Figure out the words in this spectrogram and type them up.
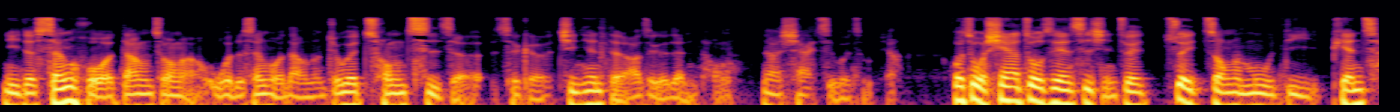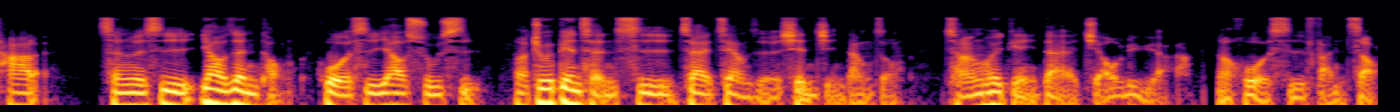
你的生活当中啊，我的生活当中就会充斥着这个今天得到这个认同，那下一次会怎么样？或者我现在做这件事情最最终的目的偏差了，成为是要认同或者是要舒适啊，就会变成是在这样子的陷阱当中，常常会给你带来焦虑啊，那或者是烦躁。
